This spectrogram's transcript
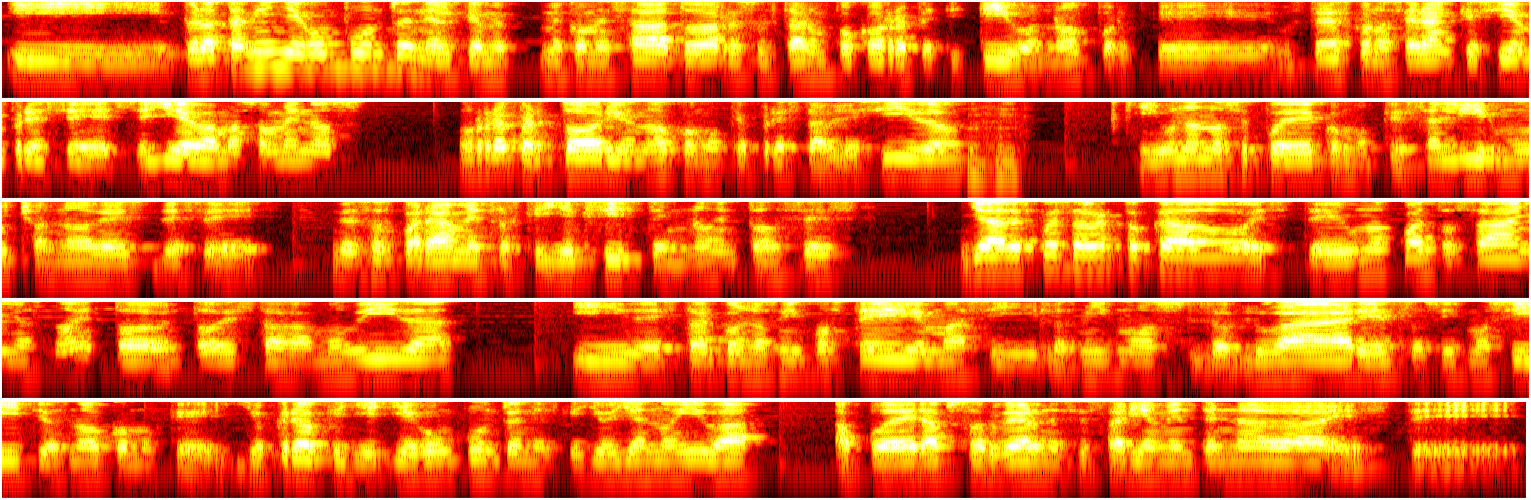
y, pero también llegó un punto en el que me, me, comenzaba todo a resultar un poco repetitivo, ¿no? Porque ustedes conocerán que siempre se, se lleva más o menos un repertorio, ¿no? Como que preestablecido uh -huh. y uno no se puede como que salir mucho, ¿no? De, de, ese, de esos parámetros que ya existen, ¿no? Entonces, ya después de haber tocado este, unos cuantos años, ¿no? En, todo, en toda esta movida, y de estar con los mismos temas y los mismos lugares, los mismos sitios, ¿no? Como que yo creo que llegó un punto en el que yo ya no iba a poder absorber necesariamente nada, este,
